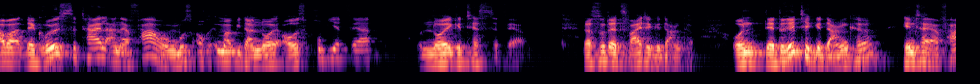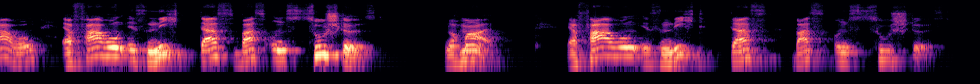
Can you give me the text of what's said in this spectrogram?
aber der größte Teil an Erfahrung muss auch immer wieder neu ausprobiert werden und neu getestet werden. Das ist so der zweite Gedanke. Und der dritte Gedanke hinter Erfahrung, Erfahrung ist nicht das, was uns zustößt. Nochmal, Erfahrung ist nicht das, was uns zustößt.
